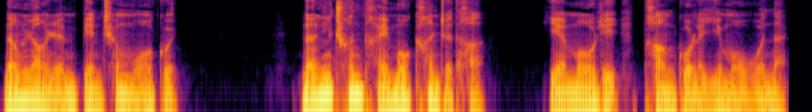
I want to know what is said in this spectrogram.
能让人变成魔鬼。南临川抬眸看着他。眼眸里淌过了一抹无奈。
